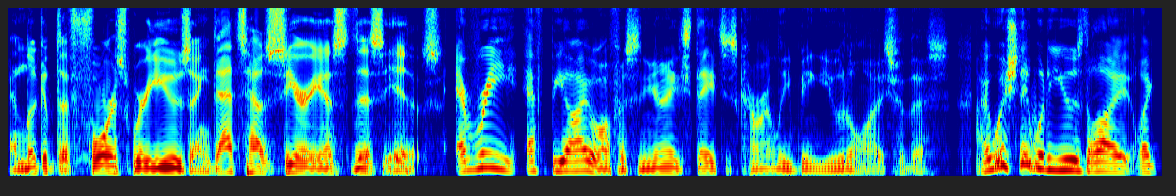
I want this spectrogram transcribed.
And look at the force we're using. That's how serious this is. Every FBI office in the United States is currently being utilized for this. I wish they would have used like, like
